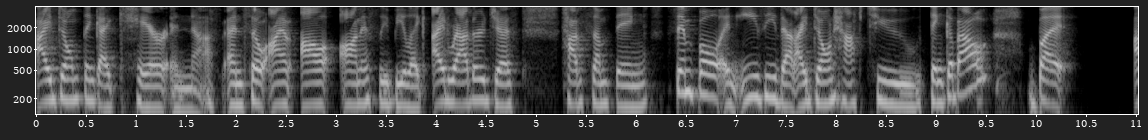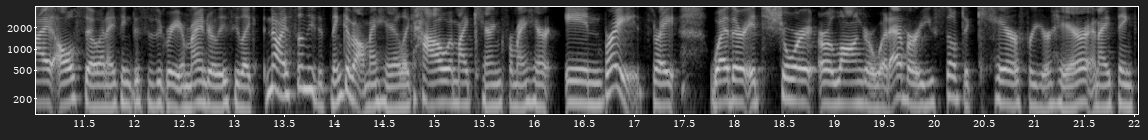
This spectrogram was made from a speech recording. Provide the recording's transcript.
I don't think I care enough. And so I'm, I'll honestly be like I'd rather just have something simple and easy that I don't have to think about, but I also, and I think this is a great reminder, Lacy, like, no, I still need to think about my hair. Like, how am I caring for my hair in braids, right? Whether it's short or long or whatever, you still have to care for your hair. And I think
